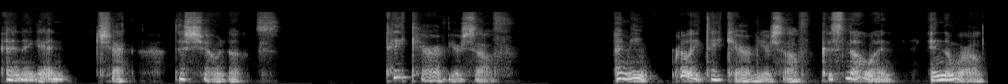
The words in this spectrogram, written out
and again check the show notes. Take care of yourself. I mean, really take care of yourself because no one in the world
